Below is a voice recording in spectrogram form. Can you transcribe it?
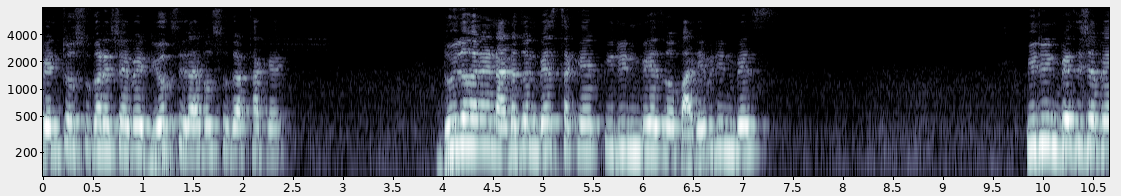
পেন্টোজ সুগার হিসেবে ডিঅক্সিরাইবোজ সুগার থাকে। দুই ধরনের নাইট্রোজেন বেস থাকে, পিউরিন বেস ও পাইরিবিডিন বেস। পিউরিন বেজ হিসেবে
